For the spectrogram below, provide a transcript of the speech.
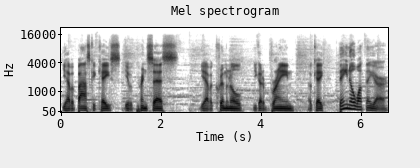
you have a basket case, you have a princess, you have a criminal, you got a brain. Okay, they know what they are.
